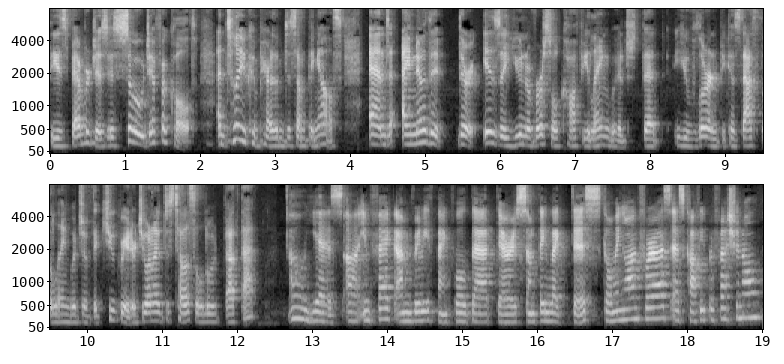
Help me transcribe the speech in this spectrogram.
these beverages is so difficult until you compare them to something else. And I know that there is a universal coffee language that you've learned because that's the language of the Q grader. Do you want to just tell us a little bit about that? Oh, yes. Uh, in fact, I'm really thankful that there is something like this going on for us as coffee professional.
